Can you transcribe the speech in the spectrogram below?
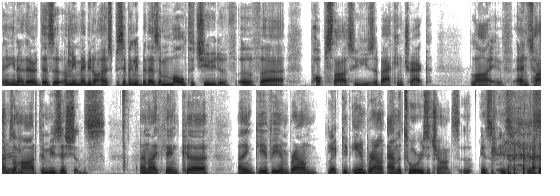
you know, there, there's a. I mean, maybe not her specifically, but there's a multitude of of uh, pop stars who use a backing track live, and times are hard for musicians. And I think, uh, I think give Ian Brown, look, give Ian Brown and the Tories a chance. Is is, is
